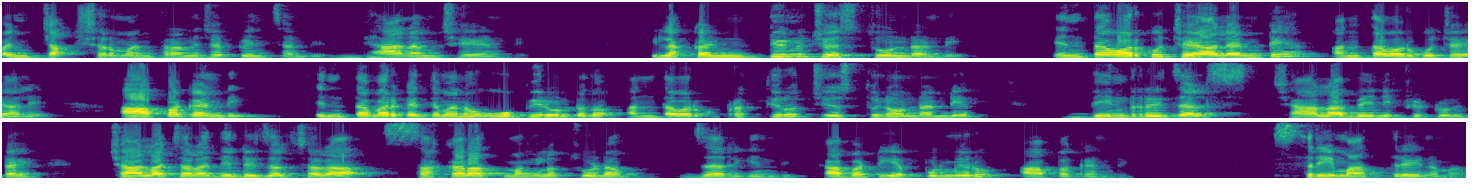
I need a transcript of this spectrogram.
పంచాక్షర మంత్రాన్ని జపించండి. ధ్యానం చేయండి. ఇలా కంటిన్యూ చేస్తూ ఉండండి. ఎంతవరకు చేయాలంటే అంతవరకు చేయాలి. ఆపకండి. ఎంతవరకు అయితే మనం ఊపిరి ఉంటుందో అంతవరకు ప్రతిరోజు చేస్తూనే ఉండండి. దీని రిజల్ట్స్ చాలా బెనిఫిట్ ఉంటాయి. చాలా చాలా దీని రిజల్ట్స్ చాలా సకారాత్మకంగా చూడడం జరిగింది. కాబట్టి ఎప్పుడు మీరు ఆపకండి. శ్రీమాత్రేనమా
